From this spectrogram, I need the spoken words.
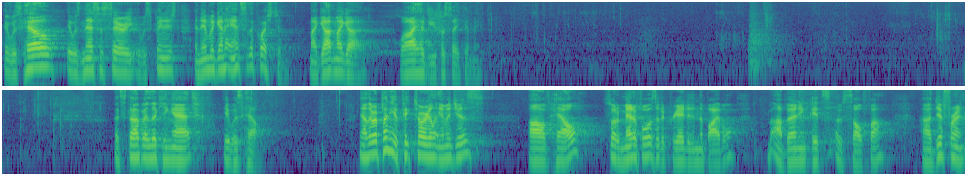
It was hell, it was necessary, it was finished, and then we're going to answer the question My God, my God, why have you forsaken me? Let's start by looking at it was hell. Now, there are plenty of pictorial images of hell, sort of metaphors that are created in the Bible, uh, burning pits of sulfur, uh, different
